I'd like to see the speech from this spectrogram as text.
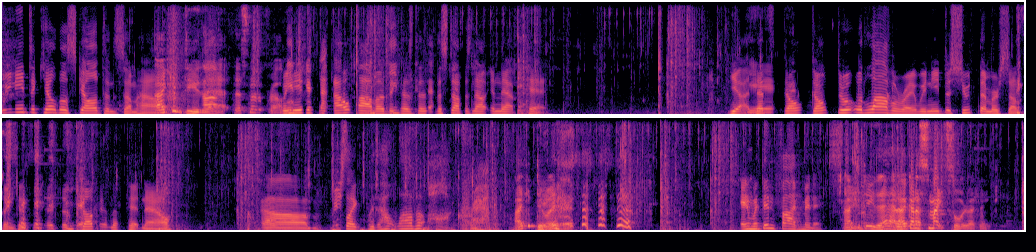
we need to kill those skeletons somehow. I can do that. That's not a problem. we need to get get that- out lava because the, the stuff is now in that pit. Yeah, Yeah. that's don't don't do it with lava, Ray. We need to shoot them or something because there's Yeah. stuff in the pit now. Um, He's like, without lava? Oh crap! I could do it. and within five minutes. I could do that. I got a smite sword, I think. I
